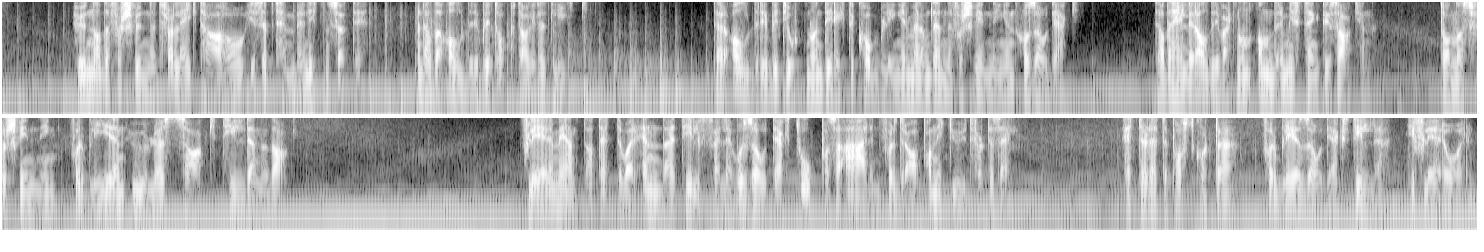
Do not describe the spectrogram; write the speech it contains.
Hun hadde forsvunnet fra Lake Tahoe i september 1970, men det hadde aldri blitt oppdaget et lik. Det har aldri blitt gjort noen direkte koblinger mellom denne forsvinningen og Zodiac. Det hadde heller aldri vært noen andre mistenkte i saken. Donnas forsvinning forblir en uløst sak til denne dag. Flere mente at dette var enda et tilfelle hvor Zodiac tok på seg æren for drap han ikke utførte selv. Etter dette postkortet forble Zodiac stille i flere år.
